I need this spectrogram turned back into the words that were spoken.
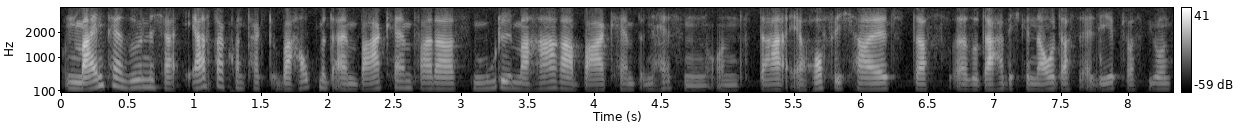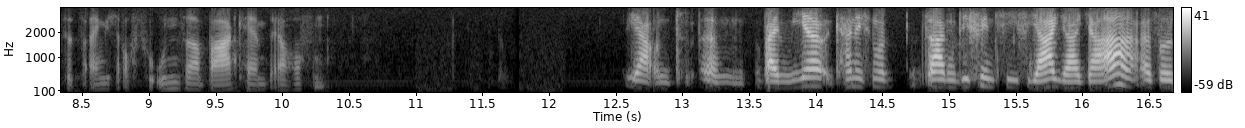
Und mein persönlicher erster Kontakt überhaupt mit einem Barcamp war das Moodle Mahara Barcamp in Hessen. Und da erhoffe ich halt, dass, also da habe ich genau das erlebt, was wir uns jetzt eigentlich auch für unser Barcamp erhoffen. Ja, und ähm, bei mir kann ich nur sagen, definitiv ja, ja, ja. Also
